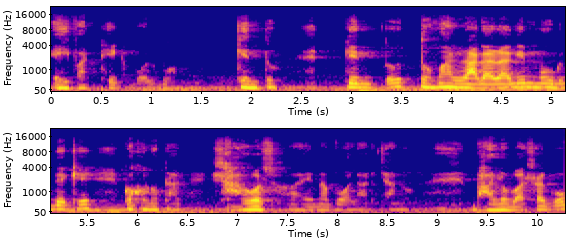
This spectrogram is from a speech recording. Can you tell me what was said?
এইবার ঠিক বলব। কিন্তু কিন্তু তোমার রাগারাগি মুখ দেখে কখনো তার সাহস হয় না বলার, জানো? ভালোবাসা গো,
